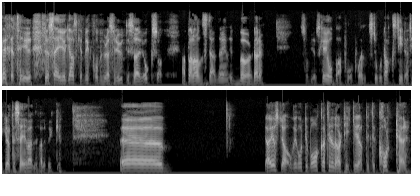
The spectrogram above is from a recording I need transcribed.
det, är ju, det säger ju ganska mycket om hur det ser ut i Sverige också. Att man anställer en, en mördare som ju ska jobba på, på en stor dagstid. Jag tycker att det säger väldigt, väldigt mycket. Uh, ja just ja, om vi går tillbaka till den där artikeln lite kort här.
